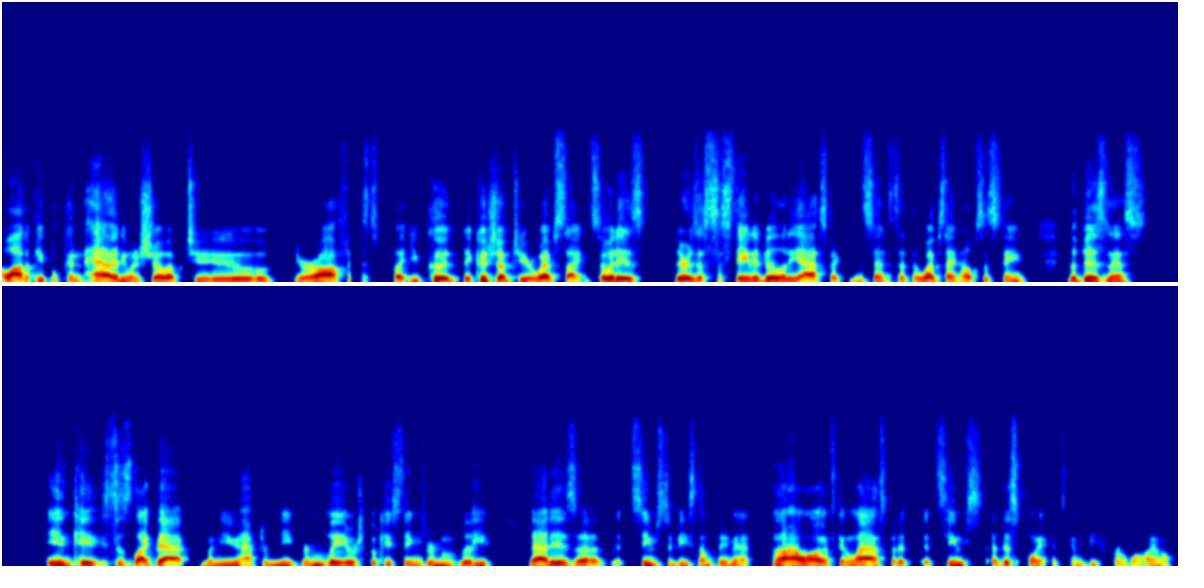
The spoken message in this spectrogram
a lot of people couldn't have anyone show up to your office, but you could they could show up to your website. So it is there is a sustainability aspect in the sense that the website helps sustain the business in cases like that when you have to meet remotely or showcase things remotely that is a it seems to be something that I don't know how long it's going to last but it, it seems at this point it's going to be for a while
